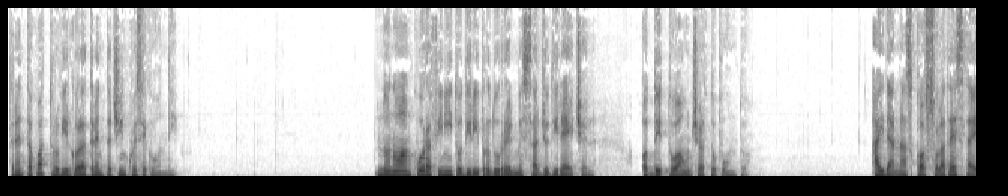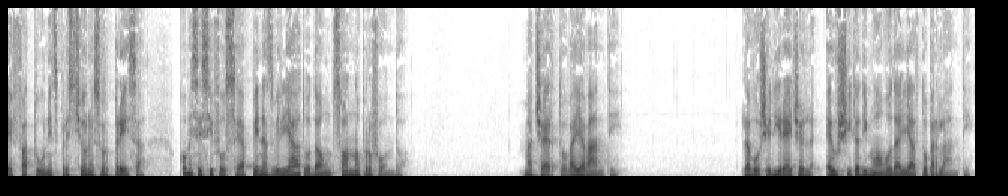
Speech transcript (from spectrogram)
34,35 secondi. Non ho ancora finito di riprodurre il messaggio di Rachel, ho detto a un certo punto. Aidan ha scosso la testa e fatto un'espressione sorpresa, come se si fosse appena svegliato da un sonno profondo. Ma certo, vai avanti. La voce di Rachel è uscita di nuovo dagli altoparlanti.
